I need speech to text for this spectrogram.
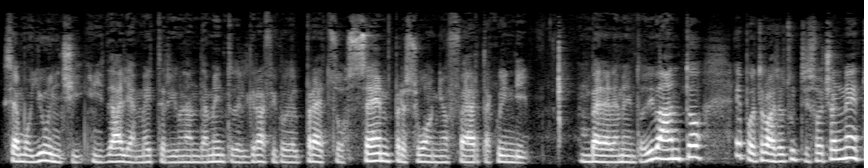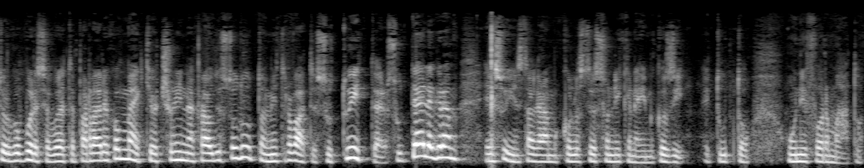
Siamo gli unici in Italia a mettergli un andamento del grafico del prezzo sempre su ogni offerta, quindi un bel elemento di vanto. E poi trovate tutti i social network oppure se volete parlare con me chiocciolina Claudio Stodutto mi trovate su Twitter, su Telegram e su Instagram con lo stesso nickname così è tutto uniformato.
